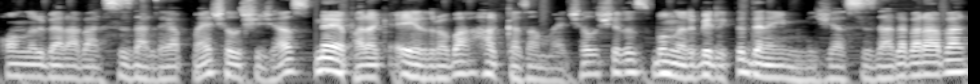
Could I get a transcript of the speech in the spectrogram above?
Onları beraber sizlerle yapmaya çalışacağız. Ne yaparak airdrop'a hak kazanmaya çalışırız? Bunları birlikte deneyimleyeceğiz sizlerle beraber.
